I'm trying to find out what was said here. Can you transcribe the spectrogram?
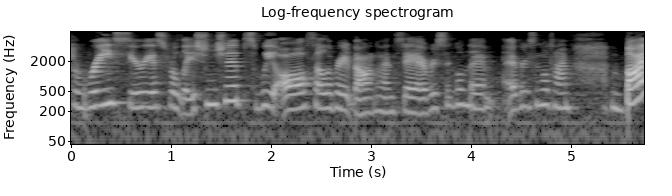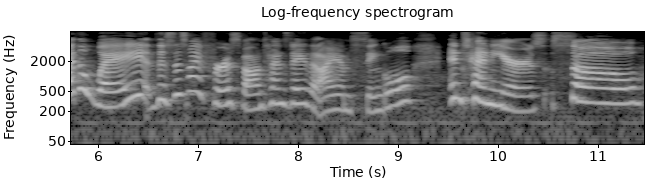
three serious relationships, we all celebrate Valentine's Day every single day, every single time. By the way, this is my first Valentine's Day that I am single in 10 years. So,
